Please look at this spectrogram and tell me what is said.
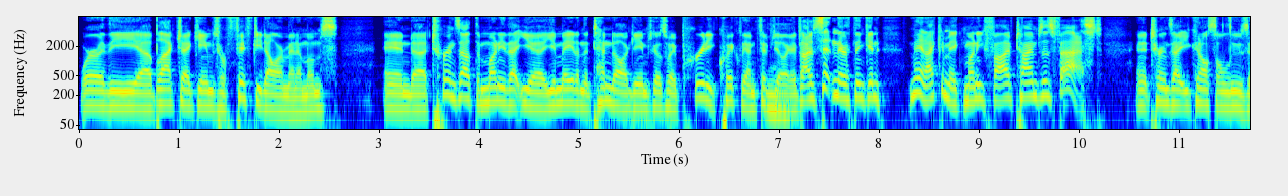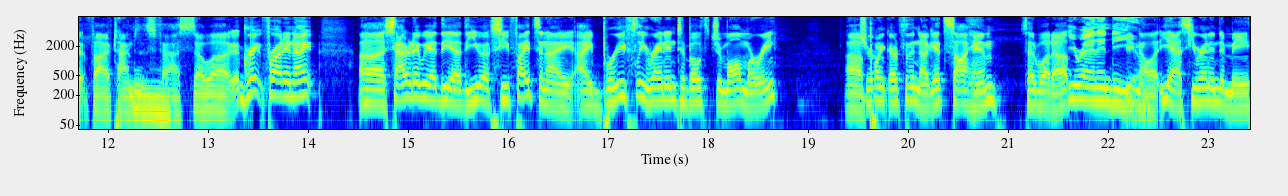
where the uh, blackjack games were fifty dollar minimums. And uh, turns out the money that you you made on the ten dollar games goes away pretty quickly on fifty dollar games. I was sitting there thinking, man, I can make money five times as fast. And it turns out you can also lose it five times as fast. So uh, a great Friday night. Uh, Saturday we had the uh, the UFC fights, and I I briefly ran into both Jamal Murray, uh, point guard for the Nuggets. Saw him, said what up. He ran into You you. know, yes, he ran into me,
